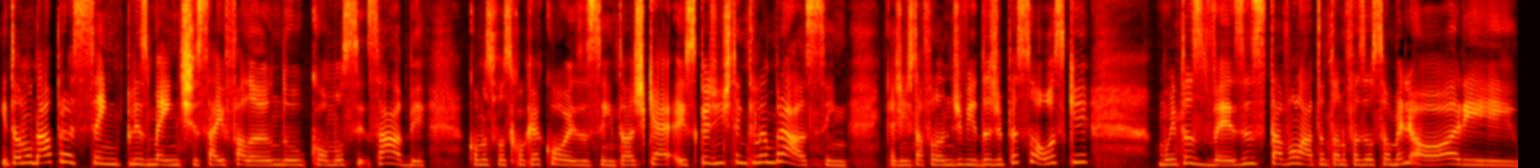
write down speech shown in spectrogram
Então não dá pra simplesmente sair falando como se, sabe? Como se fosse qualquer coisa, assim. Então acho que é isso que a gente tem que lembrar, assim. Que a gente tá falando de vidas de pessoas que muitas vezes estavam lá tentando fazer o seu melhor e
